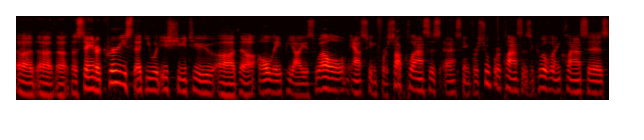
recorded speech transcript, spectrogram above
uh, the, the, standard queries that you would issue to uh, the OWL API as well, asking for subclasses, asking for superclasses, equivalent classes,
